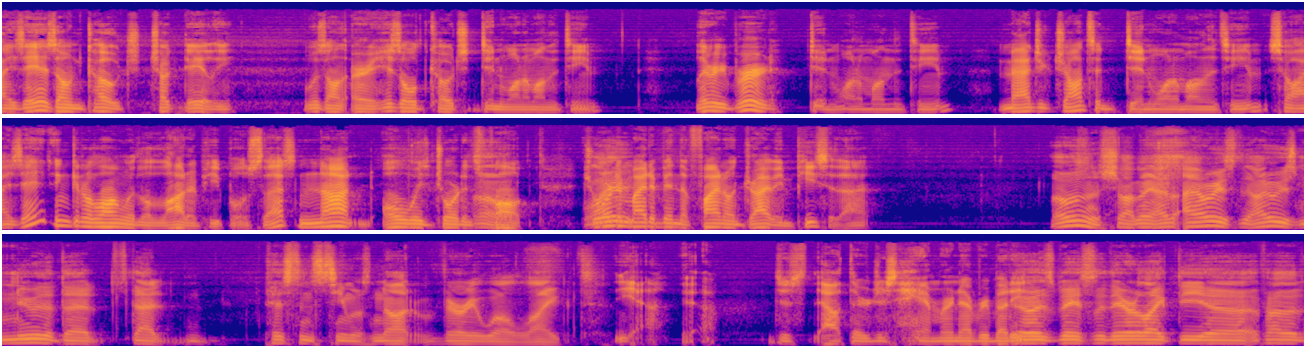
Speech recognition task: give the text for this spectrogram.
Isiah's own coach, Chuck Daly, was on, or his old coach didn't want him on the team. Larry Bird didn't want him on the team. Magic Johnson didn't want him on the team. So Isiah didn't get along with a lot of people. So that's not always Jordan's Oh. fault. Jordan might have been the final driving piece of that. I wasn't shocked. I mean, I, I always I always knew that that that Pistons team was not very well liked. Yeah, yeah. Just out there, just hammering everybody. It was basically they were like the uh,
